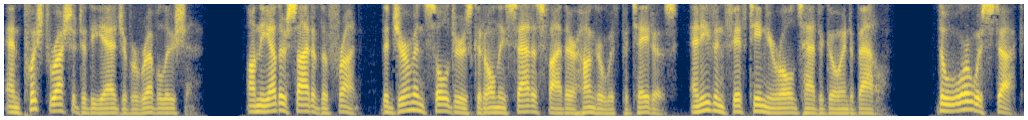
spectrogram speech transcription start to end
and pushed Russia to the edge of a revolution. On the other side of the front, the German soldiers could only satisfy their hunger with potatoes, and even 15 year olds had to go into battle. The war was stuck,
